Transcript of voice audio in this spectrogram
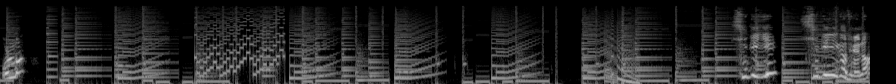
몰라? 숙이기? 숙이기가 되나?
